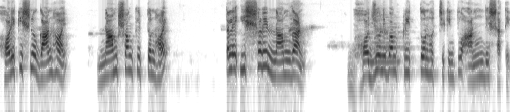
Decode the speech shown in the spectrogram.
হরে কৃষ্ণ গান হয়, নাম সংকীর্তন হয়, তাহলে ঈশ্বরের নাম গান, ভজন এবং কীর্তন হচ্ছে কিন্তু আনন্দের সাথে।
